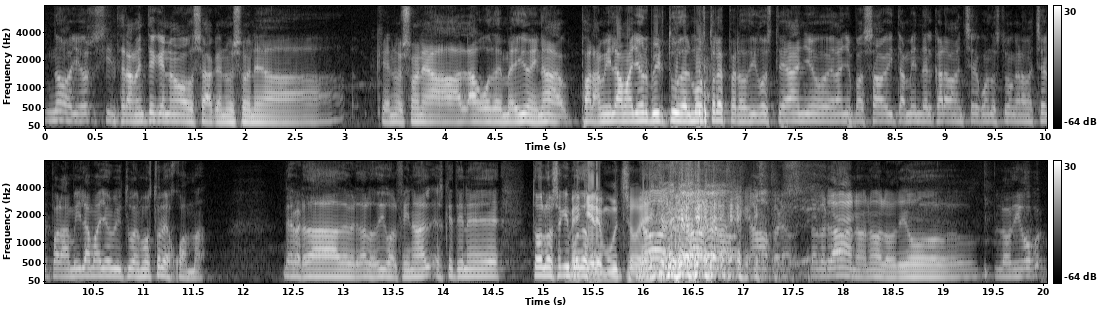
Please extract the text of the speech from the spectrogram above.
No, yo sinceramente que no, o sea, que no suene a que no suene a lago de medio ni nada. Para mí la mayor virtud del Móstoles, pero digo este año, el año pasado y también del Carabanchel cuando estuve en Carabanchel, para mí la mayor virtud del Móstoles es Juanma. De verdad, de verdad lo digo. Al final es que tiene todos los equipos. Me de- quiere mucho, ¿eh? No, no, no, no, pero de verdad no, no, lo digo, lo digo,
